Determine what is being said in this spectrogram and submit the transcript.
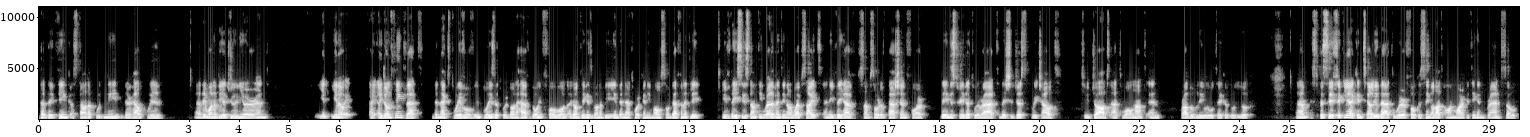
that they think a startup would need their help with. Uh, they want to be a junior, and you, you know, I, I don't think that the next wave of employees that we're going to have going forward, I don't think it's going to be in the network anymore. So definitely, if they see something relevant in our website, and if they have some sort of passion for the industry that we're at, they should just reach out to jobs at Walnut, and probably we will take a good look. Um, specifically, I can tell you that we're focusing a lot on marketing and brand. So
